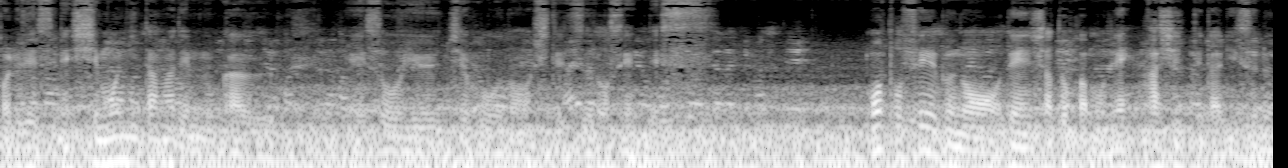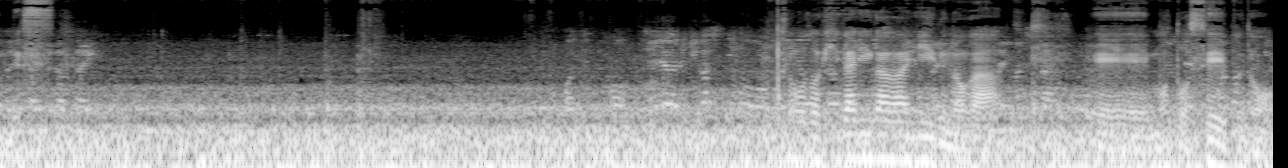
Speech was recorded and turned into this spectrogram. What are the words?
これですね下仁田まで向かう、えーそういう地方の私鉄路線です。元西武の電車とかもね走ってたりするんです本日も JR 東日ど左側にいるのが、えー元西武の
